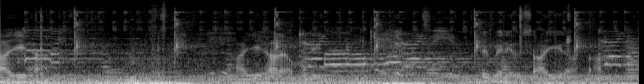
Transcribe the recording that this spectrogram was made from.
စာရေးထား။ဘာရေးထားလဲမသိဘူး။စိတ်မင်းလေးကိုစာရေးတာလား။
